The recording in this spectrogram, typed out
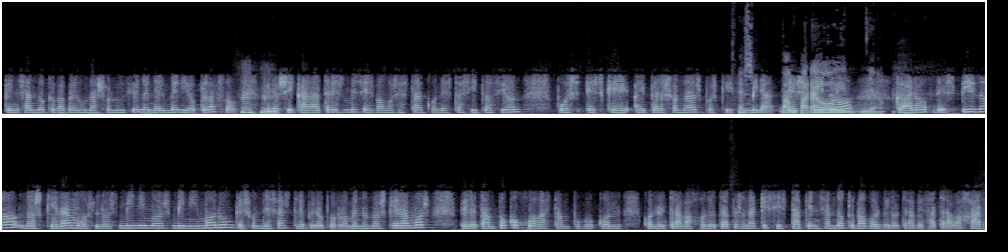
pensando que va a haber una solución en el medio plazo. Uh -huh. Pero si cada tres meses vamos a estar con esta situación, pues es que hay personas pues que dicen, es mira, despido, hoy, claro, despido, nos quedamos los mínimos minimorum, que es un desastre, pero por lo menos nos quedamos, pero tampoco juegas tampoco con, con el trabajo de otra persona que se está pensando que va a volver otra vez a trabajar.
